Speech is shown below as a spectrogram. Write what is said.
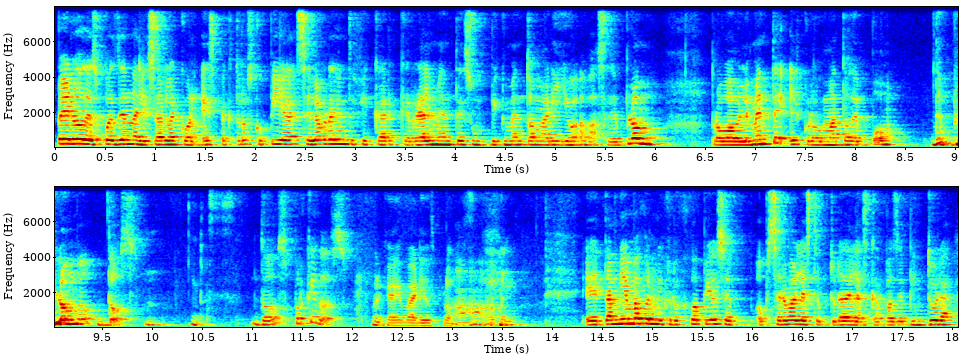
Pero después de analizarla con espectroscopía, se logra identificar que realmente es un pigmento amarillo a base de plomo. Probablemente el cromato de, pom- de plomo 2. Dos, ¿Dos? ¿Por qué dos? Porque hay varios plomos. Ah, ok. Eh, también bajo el microscopio se observa la estructura de las capas de pintura.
